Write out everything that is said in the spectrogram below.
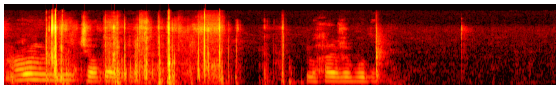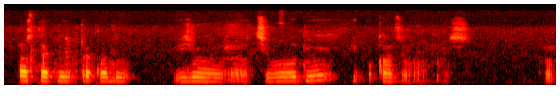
Ну, нічого, добре. Нехай вже буде. Просто як для прикладу візьму вже оцю одну і показую вам ось. Ось.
